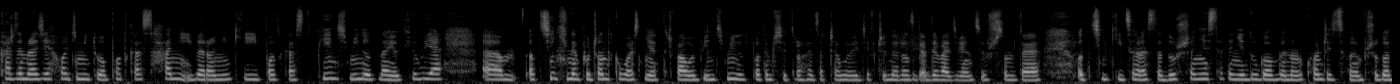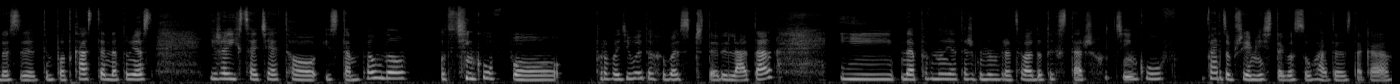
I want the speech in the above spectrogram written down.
W każdym razie chodzi mi tu o podcast Hani i Weroniki, podcast 5 minut na YouTubie. Um, odcinki na początku właśnie trwały 5 minut, potem się trochę zaczęły dziewczyny rozgadywać, więc już są te odcinki coraz to dłuższe. Niestety niedługo będą kończyć swoją przygodę z tym podcastem, natomiast jeżeli chcecie, to jest tam pełno odcinków, bo prowadziły to chyba z 4 lata i na pewno ja też będę wracała do tych starszych odcinków. Bardzo przyjemnie się tego słucha, to jest taka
